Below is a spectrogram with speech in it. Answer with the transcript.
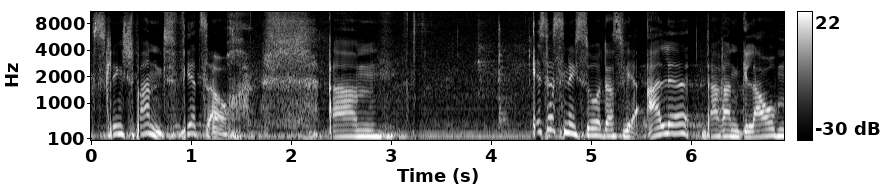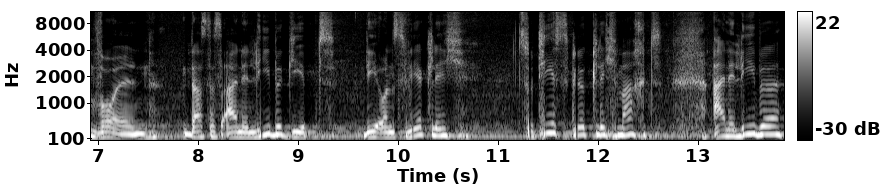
Es klingt spannend, wird's auch. Ähm, ist es nicht so, dass wir alle daran glauben wollen, dass es eine Liebe gibt, die uns wirklich zutiefst glücklich macht. Eine Liebe,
